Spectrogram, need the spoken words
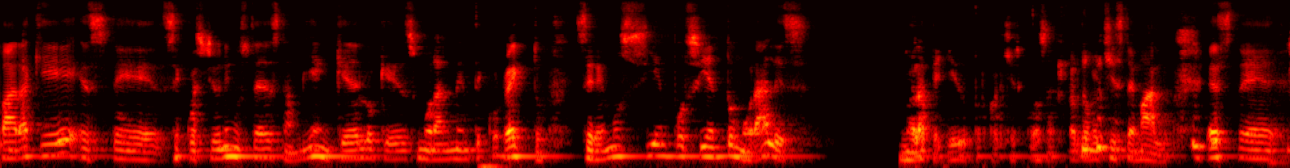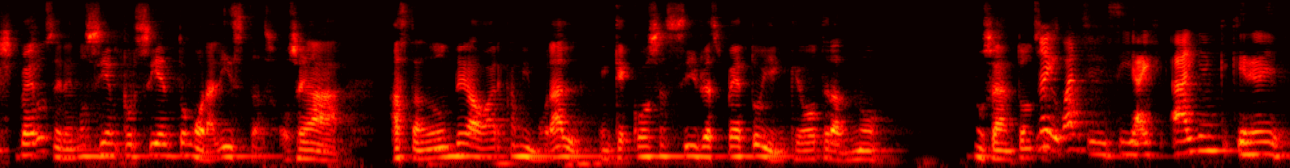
para que este, se cuestionen ustedes también qué es lo que es moralmente correcto. Seremos 100% morales. No el apellido por cualquier cosa, perdón el chiste malo. Este, pero seremos 100% moralistas. O sea, ¿hasta dónde abarca mi moral? ¿En qué cosas sí respeto y en qué otras no? O sea, entonces... No, igual, si, si hay alguien que quiere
